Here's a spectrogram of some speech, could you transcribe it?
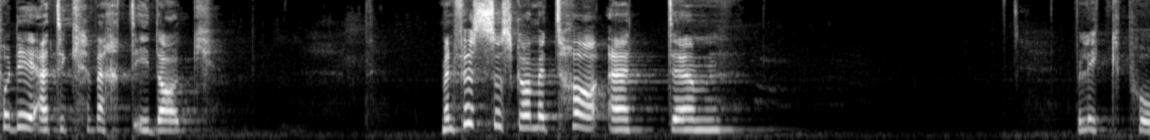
på det etter hvert i dag. Men først så skal vi ta et um, blikk på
